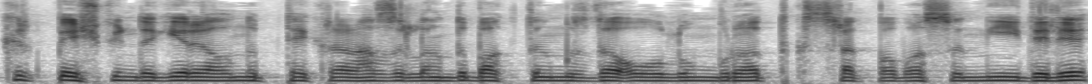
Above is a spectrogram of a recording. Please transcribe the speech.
45 günde geri alınıp tekrar hazırlandı. Baktığımızda oğlum Murat, kısrak babası Nideli.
